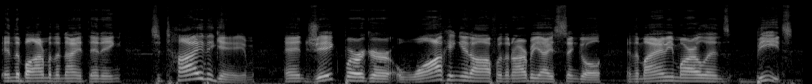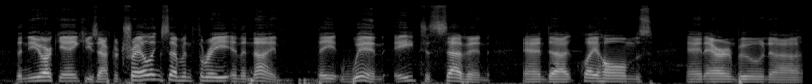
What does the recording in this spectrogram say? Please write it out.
in the bottom of the ninth inning to tie the game. And Jake Burger walking it off with an RBI single. And the Miami Marlins beat the New York Yankees after trailing 7 3 in the ninth. They win 8 to 7. And uh, Clay Holmes and Aaron Boone, uh,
